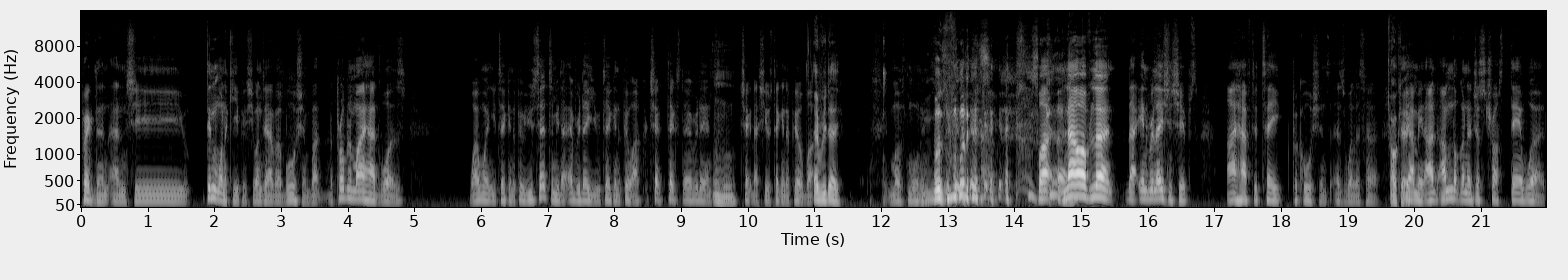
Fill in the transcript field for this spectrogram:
pregnant and she didn't want to keep it. She wanted to have an abortion. But the problem I had was, why weren't you taking the pill? You said to me that every day you were taking the pill. I could check text her every day and check that she was taking the pill, but every day. most mornings. Most mornings. But now I've learned that in relationships, I have to take precautions as well as her. Okay. Yeah, I mean, I, I'm not gonna just trust their word.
